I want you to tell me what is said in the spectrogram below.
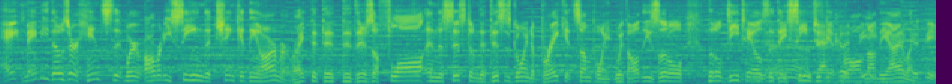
Hey, maybe those are hints that we're already seeing the chink in the armor, right? That, the, that there's a flaw in the system that this is going to break at some point with all these little little details that they seem to That get could wrong be. on the That island. Could be,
